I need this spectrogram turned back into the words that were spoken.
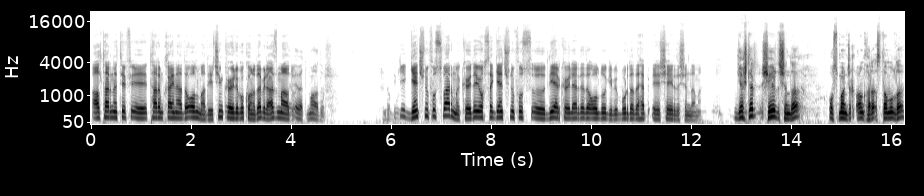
Alternatif e, tarım kaynağı da olmadığı için köylü bu konuda biraz mağdur. Evet mağdur. Peki genç nüfus var mı köyde yoksa genç nüfus e, diğer köylerde de olduğu gibi burada da hep e, şehir dışında mı? Gençler şehir dışında Osmancık, Ankara, İstanbul'da.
